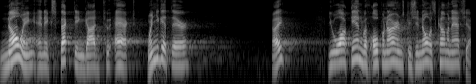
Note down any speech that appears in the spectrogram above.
knowing and expecting God to act when you get there. Right? You walk in with open arms because you know it's coming at you.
